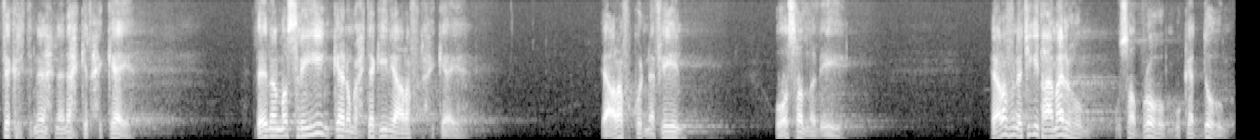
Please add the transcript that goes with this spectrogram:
فكرة إن إحنا نحكي الحكاية. لأن المصريين كانوا محتاجين يعرفوا الحكاية. يعرفوا كنا فين ووصلنا لإيه. يعرفوا نتيجة عملهم وصبرهم وكدهم.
